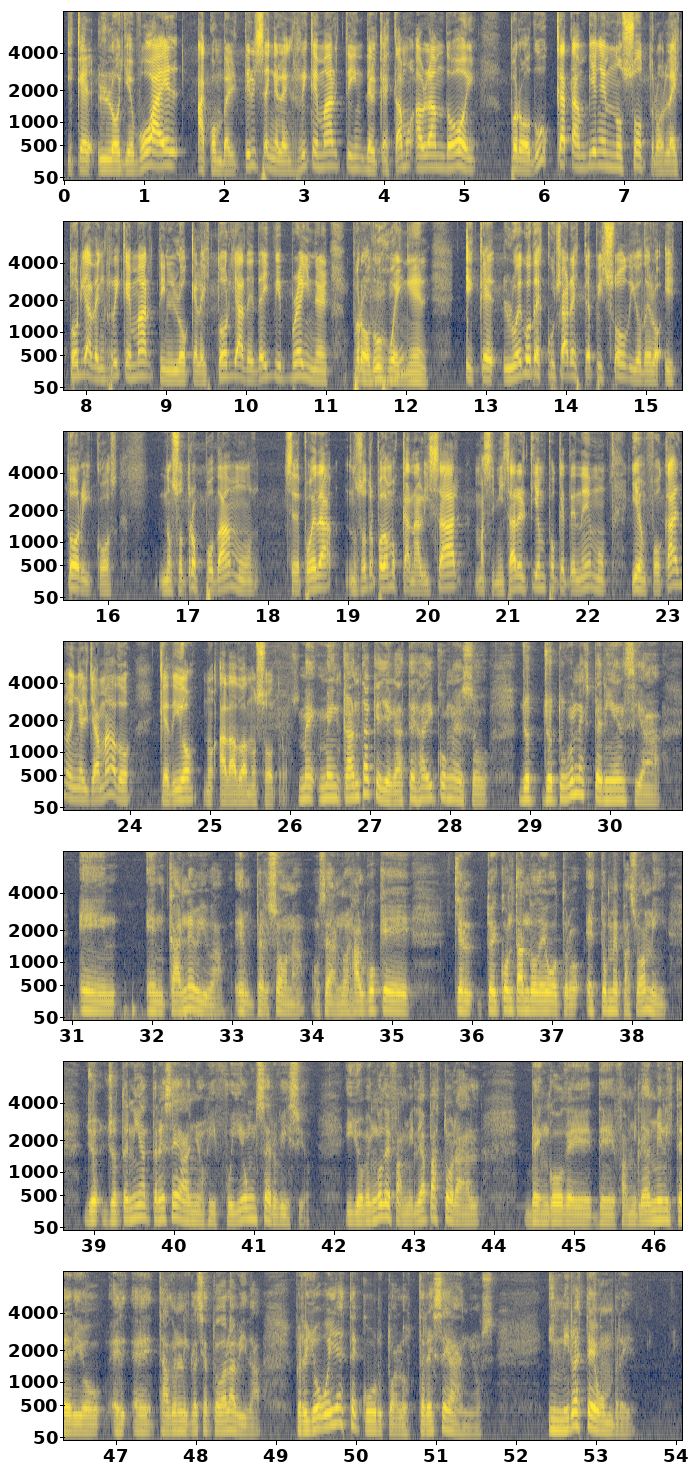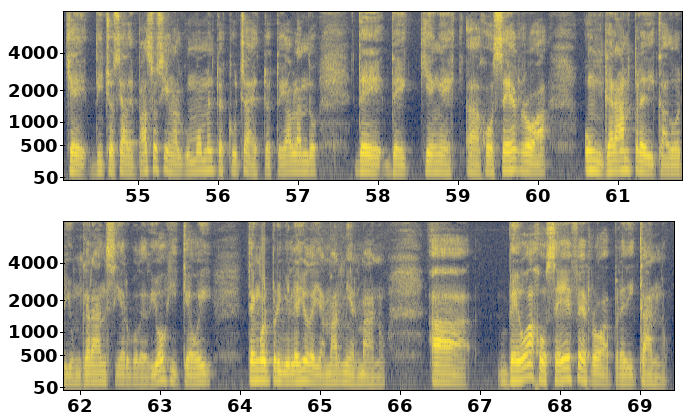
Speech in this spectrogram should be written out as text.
y que lo llevó a él a convertirse en el Enrique Martín del que estamos hablando hoy, produzca también en nosotros la historia de Enrique Martin lo que la historia de David Brainer produjo en él. Y que luego de escuchar este episodio de los históricos, nosotros podamos se pueda, nosotros podamos canalizar, maximizar el tiempo que tenemos y enfocarnos en el llamado que Dios nos ha dado a nosotros. Me, encanta que llegaste ahí con eso. Yo, yo tuve una experiencia en, carne viva, en persona. O sea, no es algo que que estoy contando de otro, esto me pasó a mí. Yo, yo tenía 13 años y fui a un servicio. Y yo vengo de familia pastoral, vengo de, familia del ministerio, he, estado en la iglesia toda la vida. Pero yo voy a este culto a los 13 años y miro a este hombre que, dicho sea de paso, si en algún momento escucha esto, estoy hablando de, de quien es José Roa, un gran predicador y un gran siervo de Dios y que hoy tengo el privilegio de llamar mi hermano, ah, veo a José F. Roa predicando.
